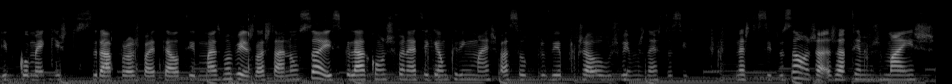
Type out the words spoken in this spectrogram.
e de como é que isto será para os Vitality. Mais uma vez, lá está, não sei. Se calhar com os Fnatic é um bocadinho mais fácil de prever porque já os vimos nesta, nesta situação. Já, já temos mais.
